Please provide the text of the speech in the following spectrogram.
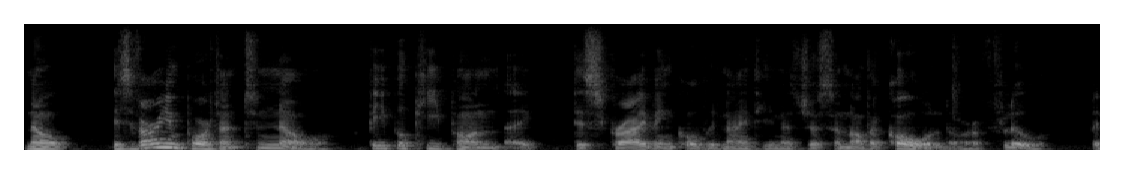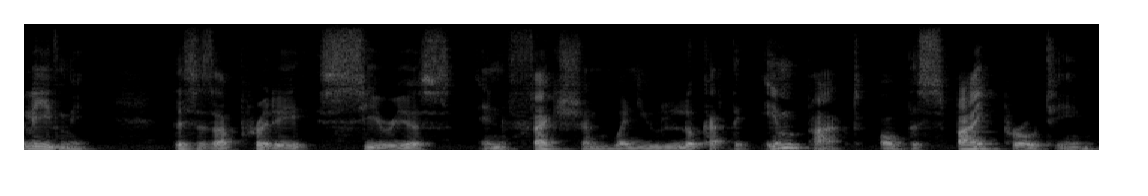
Now, it's very important to know people keep on uh, describing COVID 19 as just another cold or a flu. Believe me, this is a pretty serious infection when you look at the impact of the spike protein,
